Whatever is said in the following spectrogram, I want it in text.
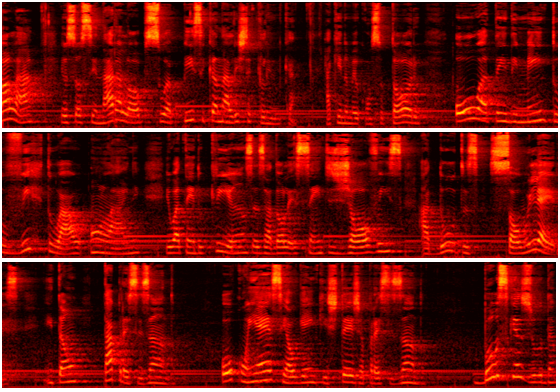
Olá, eu sou Sinara Lopes, sua psicanalista clínica. Aqui no meu consultório ou atendimento virtual online, eu atendo crianças, adolescentes, jovens, adultos, só mulheres. Então, tá precisando? Ou conhece alguém que esteja precisando? Busque ajuda.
